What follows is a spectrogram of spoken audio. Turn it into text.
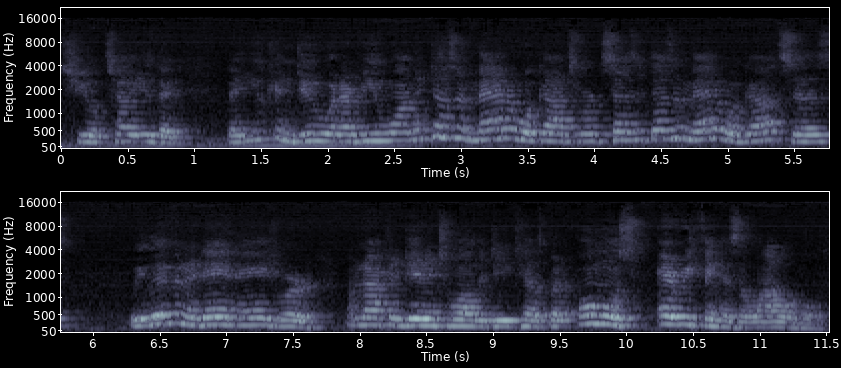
she'll tell you that that you can do whatever you want. It doesn't matter what God's word says. It doesn't matter what God says. We live in a day and age where I'm not going to get into all the details, but almost everything is allowable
